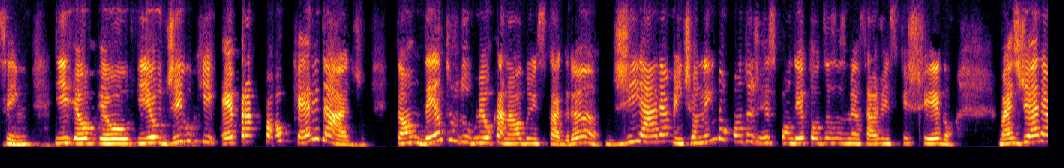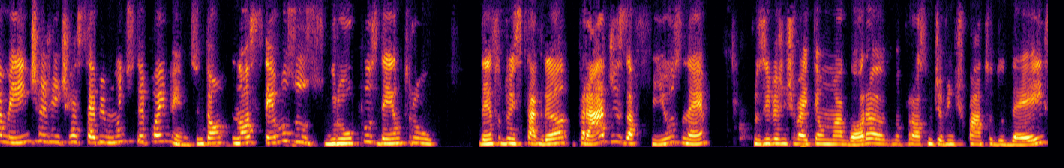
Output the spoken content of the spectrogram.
Sim, e eu, eu, e eu digo que é para qualquer idade. Então, dentro do meu canal do Instagram, diariamente, eu nem dou conta de responder todas as mensagens que chegam, mas diariamente a gente recebe muitos depoimentos. Então, nós temos os grupos dentro, dentro do Instagram para desafios, né? Inclusive, a gente vai ter um agora no próximo dia 24 do 10.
